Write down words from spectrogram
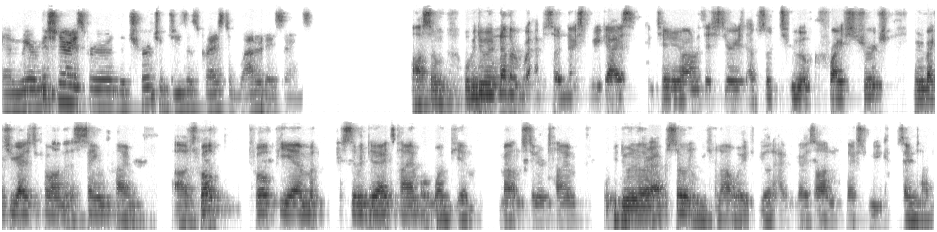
And we are missionaries for the Church of Jesus Christ of Latter day Saints. Awesome. We'll be doing another episode next week, guys. Continuing on with this series, episode two of Christ Church. We invite you guys to come on at the same time, uh, 12, 12 p.m. Pacific Daylight Time or 1 p.m. Mountain Standard Time. We'll be doing another episode, and we cannot wait to be able to have you guys on next week, same time.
